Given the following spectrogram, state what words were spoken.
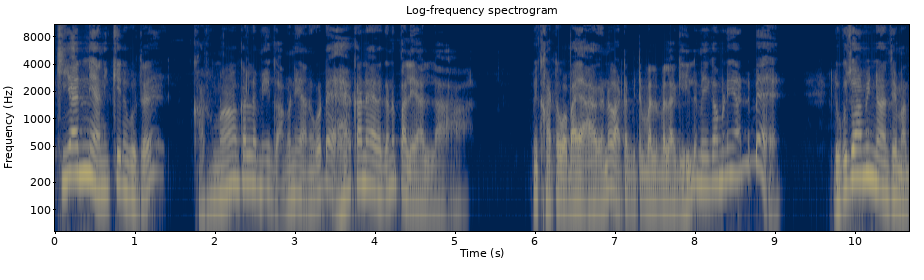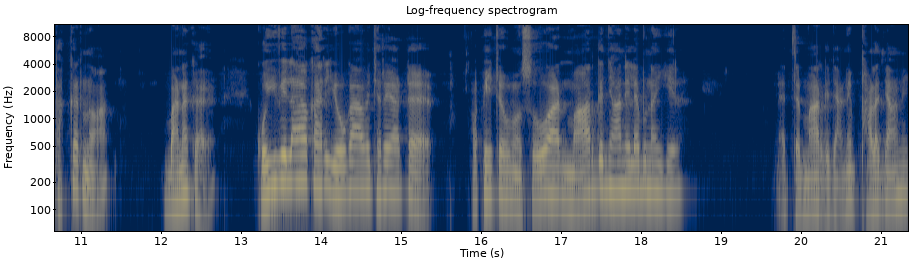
කියන්නේ අනික් කෙනෙකුට කරුණා කළා මේ ගමනේ යනකොට ඇහැ කන අරගෙන ඵලයල්ලා. මේ කටව බය ආගෙන වටපිට බල බල ගිහිල්ලා මේ ගමනේ යන්න බෑ. ලොකු ස්වාමීන් වහන්සේ මතක් කරනවා බණක කොයි වෙලාවක හරි යෝගාවචරයට අපිට සෝවාන් මාර්ග ඥානෙ ලැබුණයි කියලා. ඇත්ත මාර්ග ඥානෙ ඵල ඥානෙ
